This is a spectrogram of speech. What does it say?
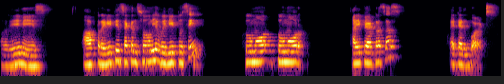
Our aim is after 80 seconds only we need to see two more two more IP addresses at endpoints.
